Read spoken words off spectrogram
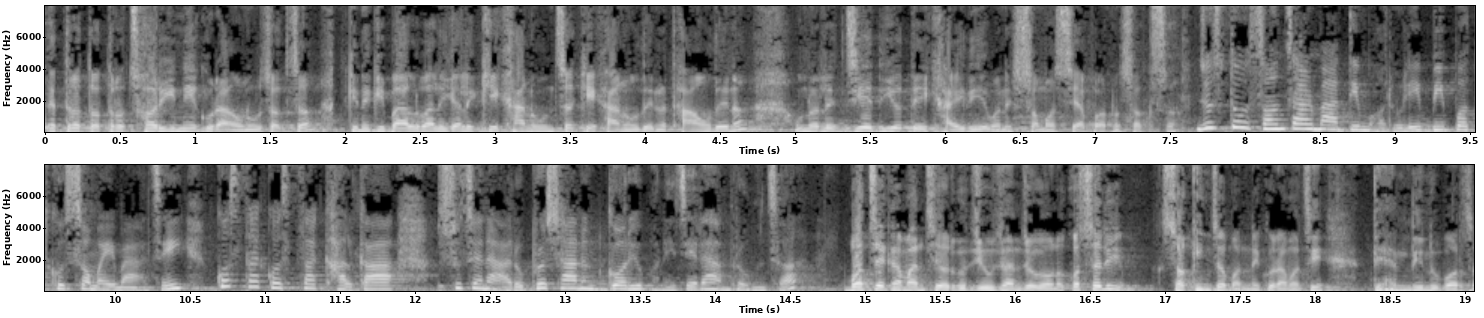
यत्र तत्र छरिने कुरा हुनसक्छ। किनकि बालबालिकाले के खानुहुन्छ के खानु हुँदैन थाहा हुँदैन। उनीहरूले जे दियो त्यही खाइदियो भने समस्या पर्न सक्छ। जस्तो संचार माध्यमहरूले विपदको समयमा चाहिँ कस्ता कस्ता खालका सूचनाहरू प्रसारण गर्यो भने चाहिँ राम्रो हुन्छ? बचेका मान्छेहरूको जीव ज्यान जोगाउन कसरी सकिन्छ भन्ने कुरामा चाहिँ ध्यान दिनुपर्छ।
